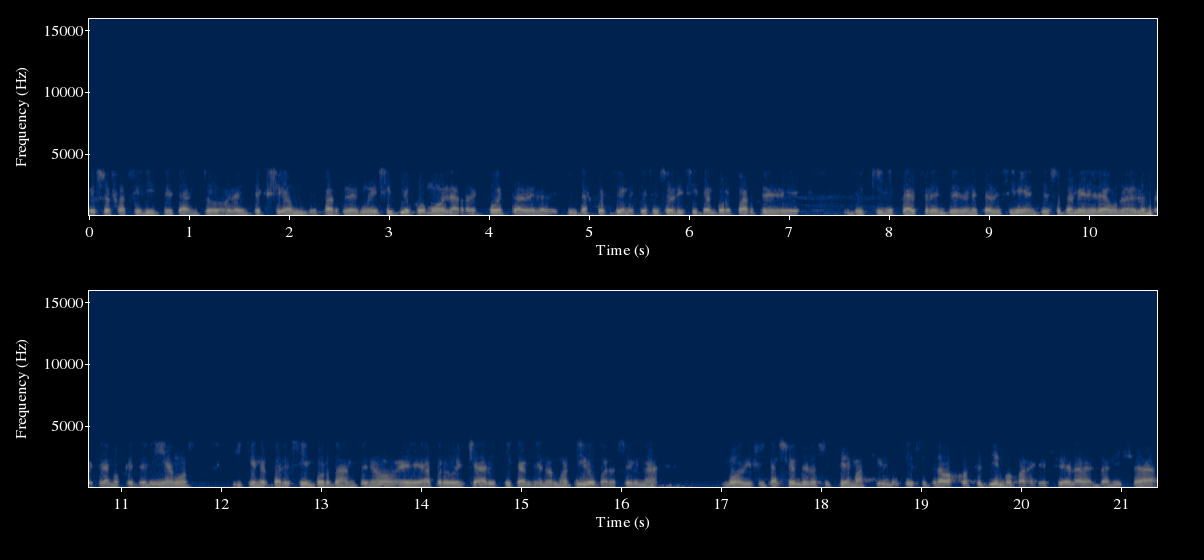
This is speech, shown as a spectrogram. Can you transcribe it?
eso facilite tanto la inspección de parte del municipio como la respuesta de las distintas cuestiones que se solicitan por parte de, quien está al frente de un establecimiento. Eso también era uno de los reclamos que teníamos y que nos parecía importante, ¿no? Eh, aprovechar este cambio normativo para hacer una modificación de los sistemas, que es lo que se trabajó este tiempo para que sea la ventanilla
